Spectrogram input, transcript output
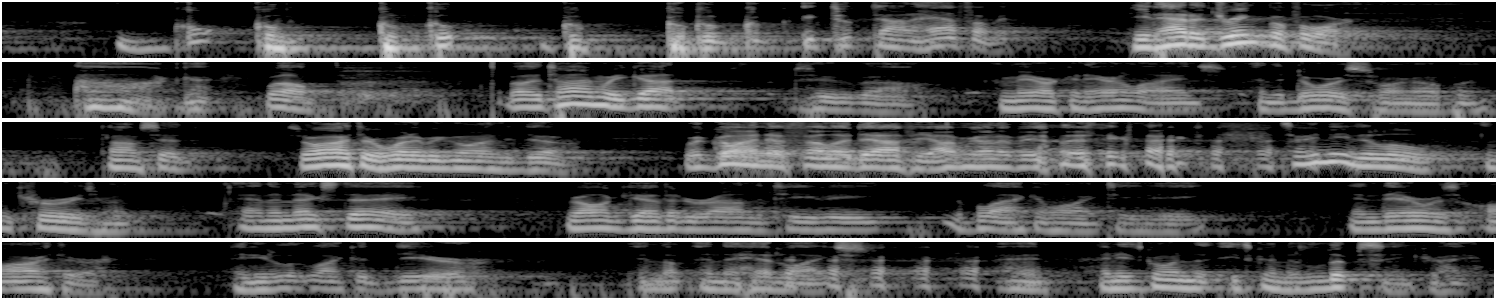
he took down half of it. He'd had a drink before. Oh, God. Well, by the time we got to uh, American Airlines and the doors swung open, Tom said, So, Arthur, what are we going to do? We're going to Philadelphia. I'm going to be on the So he needed a little encouragement. And the next day, we all gathered around the TV, the black and white TV, and there was Arthur, and he looked like a deer in the, in the headlights. and, and he's going to, he's going to lip sync, right?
